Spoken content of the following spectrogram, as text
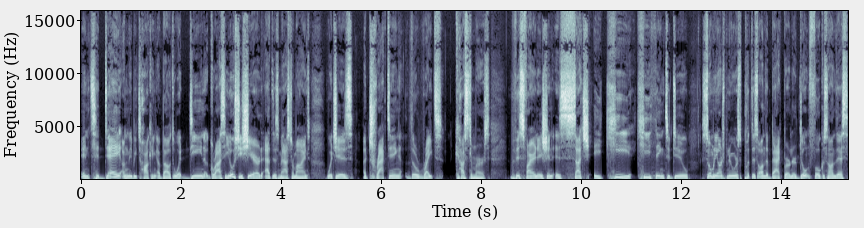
And today I'm going to be talking about what Dean Graziosi shared at this mastermind, which is attracting the right customers. This Fire Nation is such a key, key thing to do. So many entrepreneurs put this on the back burner, don't focus on this,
